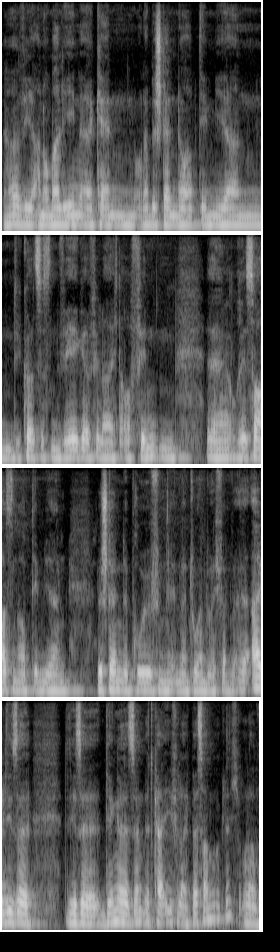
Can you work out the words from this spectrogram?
ja, wie Anomalien erkennen oder Bestände optimieren, die kürzesten Wege vielleicht auch finden, äh, Ressourcen optimieren, Bestände prüfen, Inventuren durchführen. Äh, all diese, diese Dinge sind mit KI vielleicht besser möglich oder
